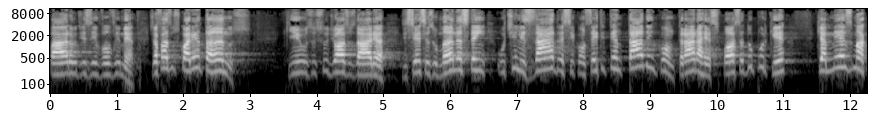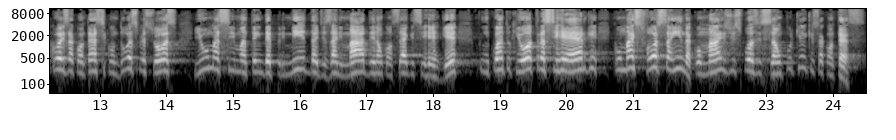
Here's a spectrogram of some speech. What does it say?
para o desenvolvimento. Já faz uns 40 anos que os estudiosos da área de ciências humanas têm utilizado esse conceito e tentado encontrar a resposta do porquê que a mesma coisa acontece com duas pessoas e uma se mantém deprimida, desanimada e não consegue se reerguer, enquanto que outra se reergue com mais força ainda, com mais disposição. Por que, que isso acontece?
